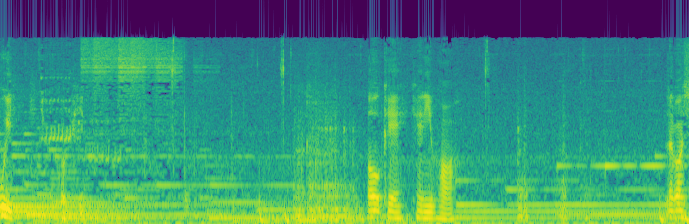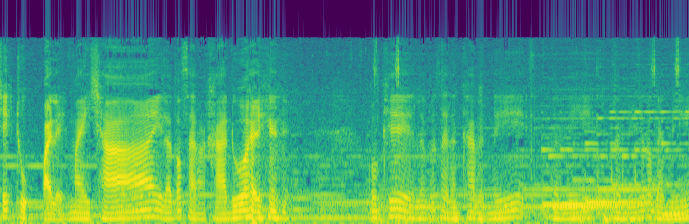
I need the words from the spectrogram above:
อุ้ยกดผิดโอเค แค่นี้พอ แล้วก็เช็คถูกไปเลยไม่ใช่เราต้องใส่หลังคาด้วย โอเคแล้วก็ใส่หลังคาแบบนี้แบบนี้แบบนี้แล้วก็แบบนี้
